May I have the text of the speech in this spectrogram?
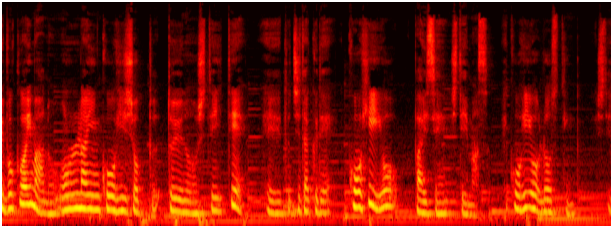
え僕は今あのオンラインコーヒーショップというのをしていて、えー、と自宅でコーヒーを焙煎しています。コーヒーをロースティングして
